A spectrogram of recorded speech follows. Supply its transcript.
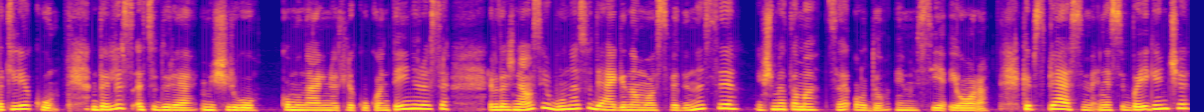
atliekų. Dalis atsiduria mišrių komunalinių atliekų konteineriuose ir dažniausiai būna sudeginamos vadinasi išmetama co du emisija į orą. Kaip spręsime nesibaigiančią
